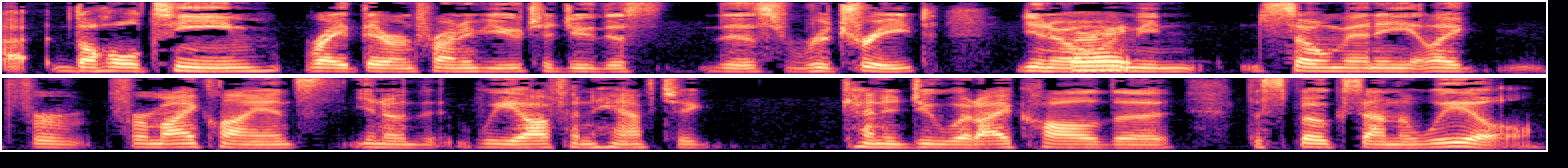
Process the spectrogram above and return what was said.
uh, the whole team right there in front of you to do this this retreat. You know, I mean, so many like for for my clients, you know, we often have to kind of do what I call the the spokes on the wheel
